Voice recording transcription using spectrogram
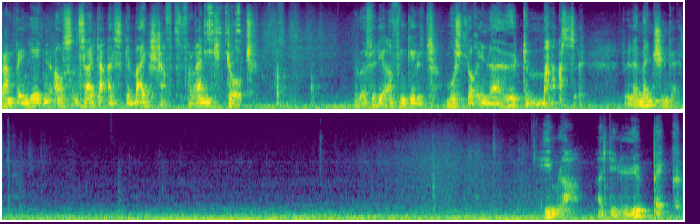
trampeln jeden Außenseiter als gemeinschaftsfremd tot. Was für die Affen gilt, muss doch in erhöhtem Maße für den Menschen gelten. Himmler hat in Lübeck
